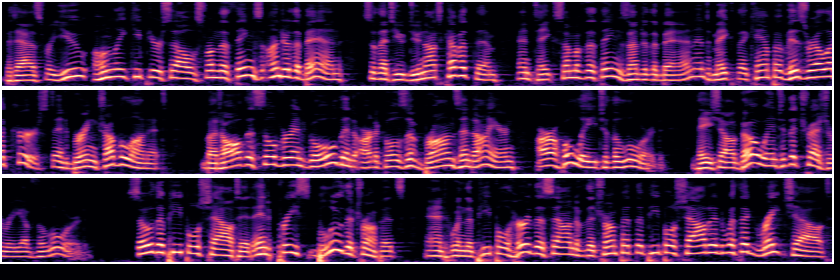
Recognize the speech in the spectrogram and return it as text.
But as for you, only keep yourselves from the things under the ban, so that you do not covet them, and take some of the things under the ban, and make the camp of Israel accursed, and bring trouble on it. But all the silver and gold and articles of bronze and iron are holy to the Lord. They shall go into the treasury of the Lord. So the people shouted, and priests blew the trumpets. And when the people heard the sound of the trumpet, the people shouted with a great shout,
